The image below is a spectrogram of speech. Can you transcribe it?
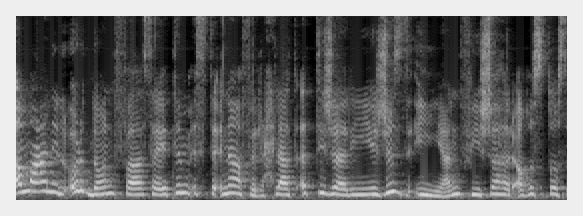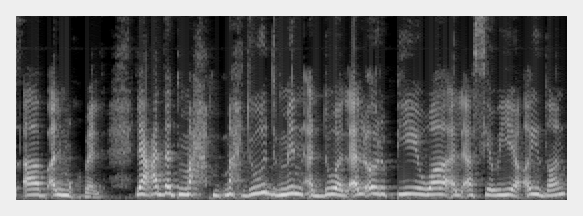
أما عن الأردن فسيتم استئناف الرحلات التجارية جزئيا في شهر أغسطس آب المقبل لعدد محدود من الدول الأوروبية والآسيوية أيضا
